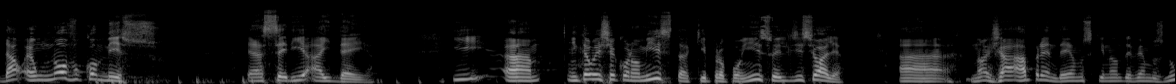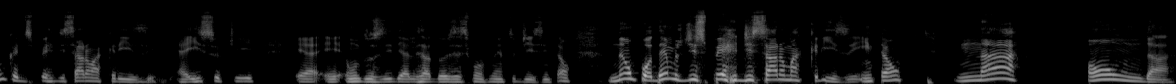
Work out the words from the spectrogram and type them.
Dá, é um novo começo. Essa seria a ideia. E uh, então esse economista que propõe isso, ele disse, olha, ah, nós já aprendemos que não devemos nunca desperdiçar uma crise. É isso que é, é, um dos idealizadores desse movimento diz. Então, não podemos desperdiçar uma crise. Então, na onda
